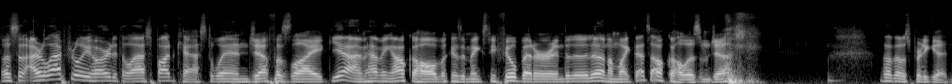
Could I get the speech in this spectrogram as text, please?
Listen, I laughed really hard at the last podcast when Jeff was like, "Yeah, I'm having alcohol because it makes me feel better," and da da da. And I'm like, "That's alcoholism, Jeff." I thought that was pretty good.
